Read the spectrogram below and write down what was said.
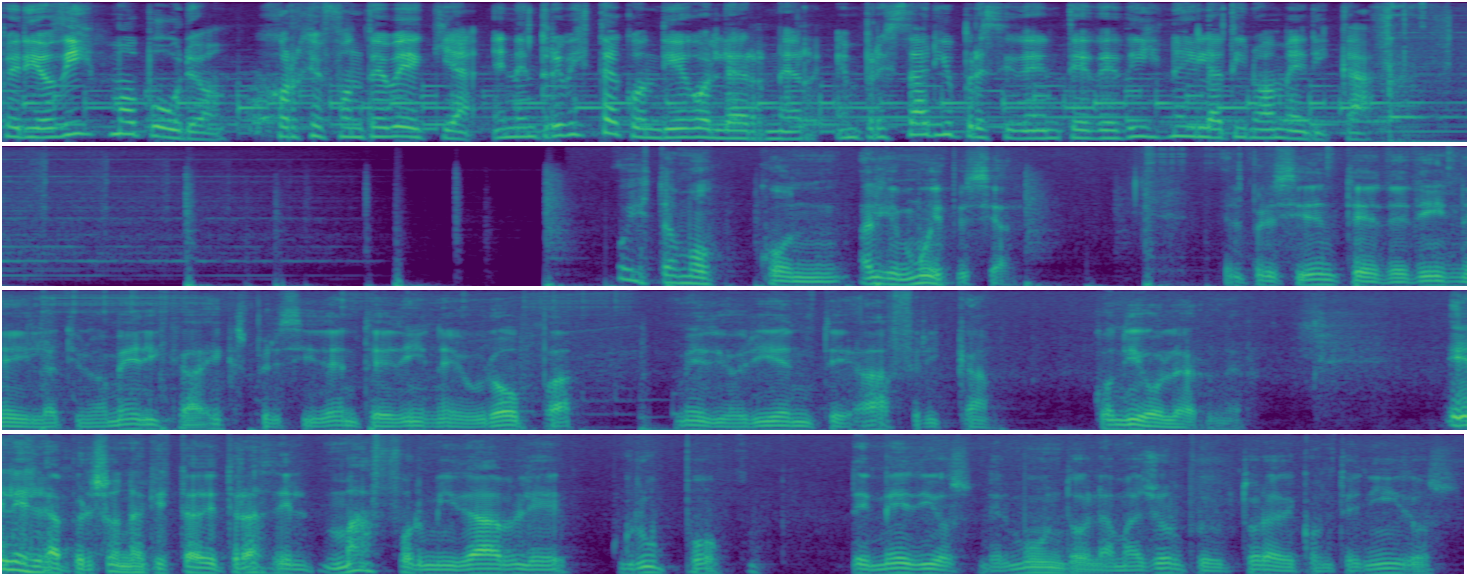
Periodismo puro. Jorge Fontevecchia, en entrevista con Diego Lerner, empresario y presidente de Disney Latinoamérica. Hoy estamos con alguien muy especial. El presidente de Disney Latinoamérica, expresidente de Disney Europa, Medio Oriente, África, con Diego Lerner. Él es la persona que está detrás del más formidable grupo de medios del mundo, la mayor productora de contenidos,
